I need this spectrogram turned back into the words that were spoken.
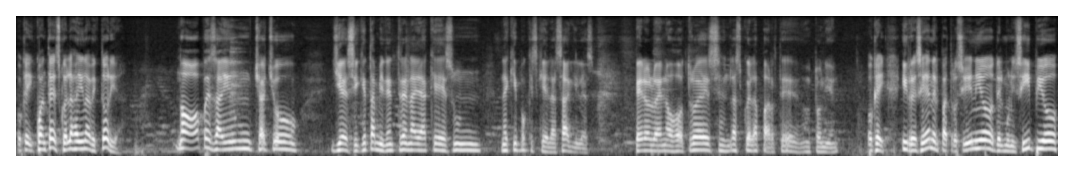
Ok, ¿cuántas escuelas hay en La Victoria? No, pues hay un muchacho, Jesse, que también entrena allá, que es un, un equipo que es que de las Águilas. Pero lo de nosotros es la escuela aparte de Antoniel. Ok, y reciben el patrocinio del municipio,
